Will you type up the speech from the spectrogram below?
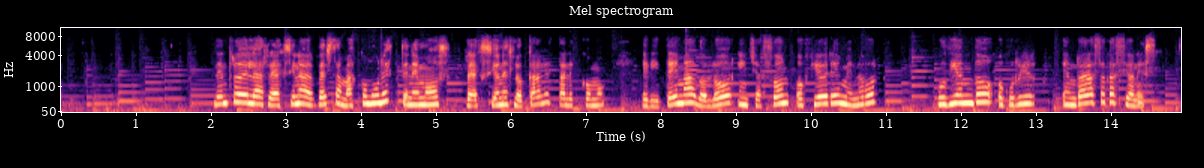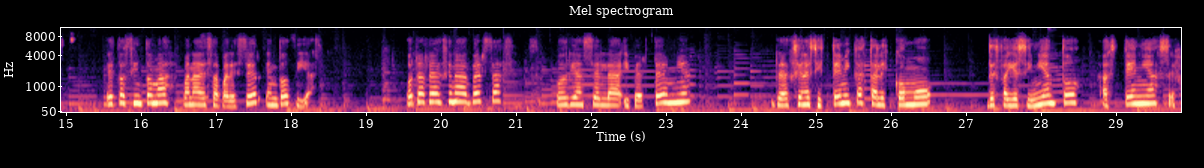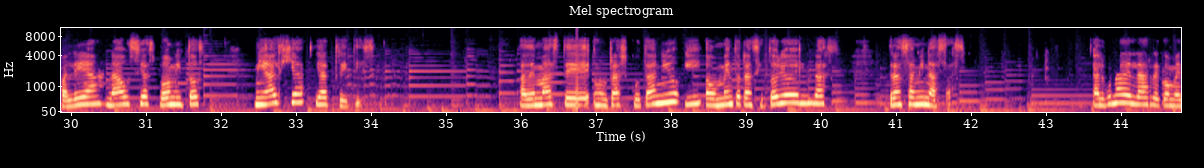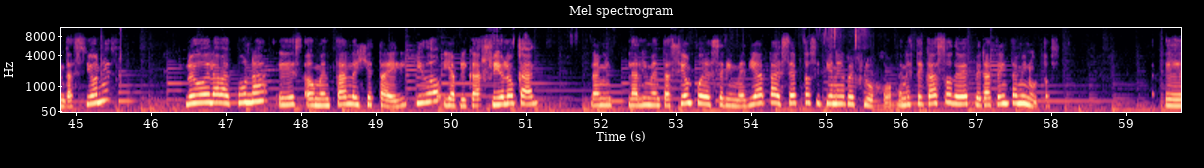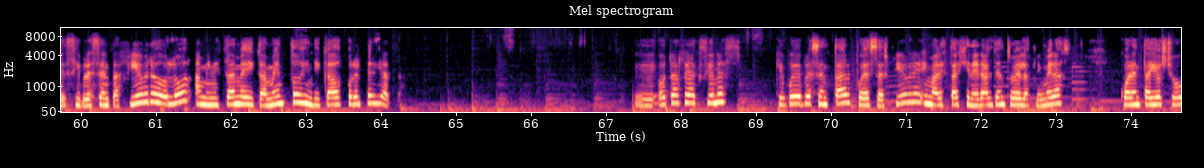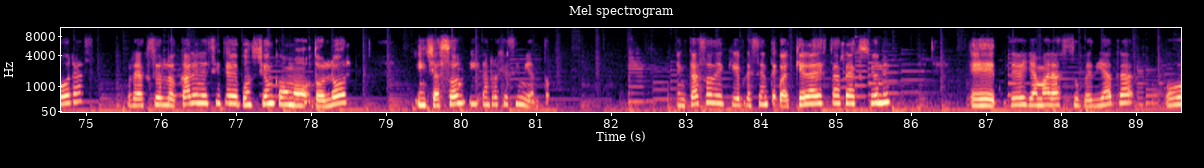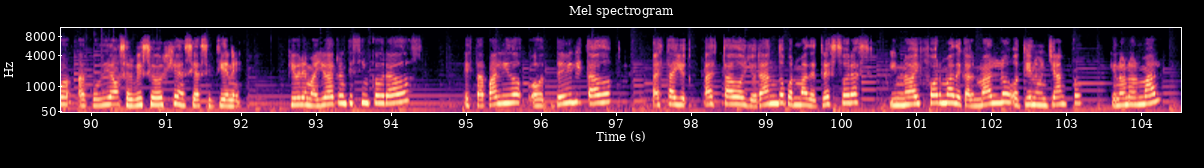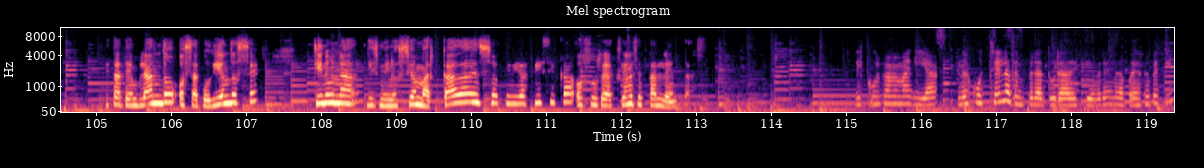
Dentro de las reacciones adversas más comunes tenemos reacciones locales tales como eritema, dolor, hinchazón o fiebre menor, pudiendo ocurrir en raras ocasiones. Estos síntomas van a desaparecer en dos días. Otras reacciones adversas podrían ser la hipertermia, reacciones sistémicas tales como desfallecimiento, astenia, cefalea, náuseas, vómitos, mialgia y artritis. Además de un rash cutáneo y aumento transitorio de las transaminasas. Algunas de las recomendaciones luego de la vacuna es aumentar la ingesta de líquido y aplicar frío local la, alimentación puede ser inmediata, excepto si tiene reflujo. En este caso debe esperar 30 minutos. Eh, si presenta fiebre o dolor, administrar medicamentos indicados por el pediatra. Eh, otras reacciones que puede presentar puede ser fiebre y malestar general dentro de las primeras 48 horas, reacción local en el sitio de punción como dolor, hinchazón y enrojecimiento. En caso de que presente cualquiera de estas reacciones, eh, debe llamar a su pediatra o acudir a un servicio de urgencia si tiene fiebre mayor a 35 grados, está pálido o debilitado, ha, estado llorando por más de 3 horas y no hay forma de calmarlo o tiene un llanto que no normal, está temblando o sacudiéndose tiene una disminución marcada en su actividad física o sus reacciones están lentas. Discúlpame María, no escuché la temperatura de fiebre, ¿me la puedes repetir?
